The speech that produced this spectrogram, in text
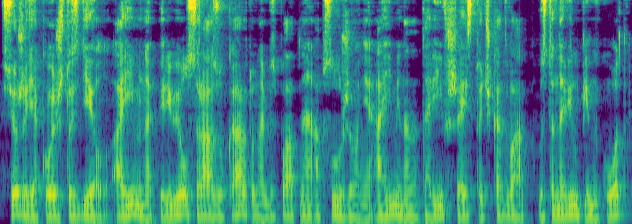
все же я кое-что сделал, а именно перевел сразу карту на бесплатное обслуживание, а именно на тариф 6.2, установил пин-код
